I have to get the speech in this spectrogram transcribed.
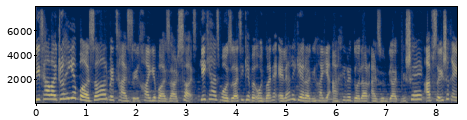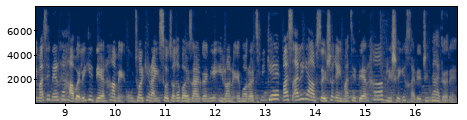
بیتوجهی بازار به تزریق های بازارساز. یکی از موضوعاتی که به عنوان علل گرانی های اخیر دلار از اون یاد میشه افزایش قیمت نرخ حواله درهمه. اونطور که رئیس اتاق بازرگانی ایران امارات میگه مسئله افزایش قیمت درهم ریشه خارجی نداره.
